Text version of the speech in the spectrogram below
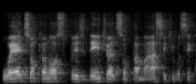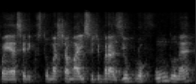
O Edson, que é o nosso presidente, o Edson Tamassia, que você conhece, ele costuma chamar isso de Brasil profundo, né?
